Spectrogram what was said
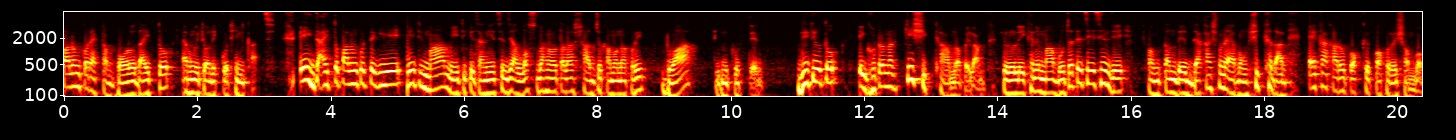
পালন করা একটা বড় দায়িত্ব এবং এটি অনেক কঠিন কাজ। এই দায়িত্ব পালন করতে গিয়ে মেয়েটির মা মেয়েটিকে জানিয়েছেন যে আল্লাহ সুবাহতালার সাহায্য কামনা করে দোয়া তিনি করতেন। দ্বিতীয়ত এই ঘটনার কি শিক্ষা আমরা পেলাম? হলো এখানে মা বোঝাতে চেয়েছেন যে সন্তানদের দেখাশোনা এবং শিক্ষাদান একা কারও পক্ষে কখনোই সম্ভব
